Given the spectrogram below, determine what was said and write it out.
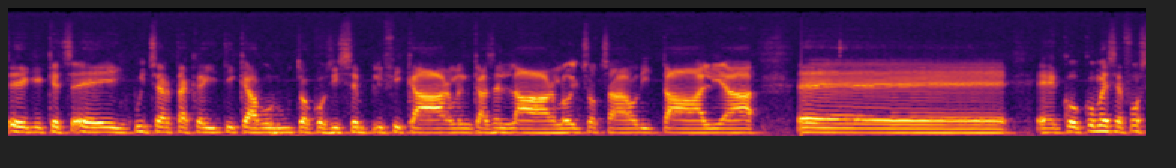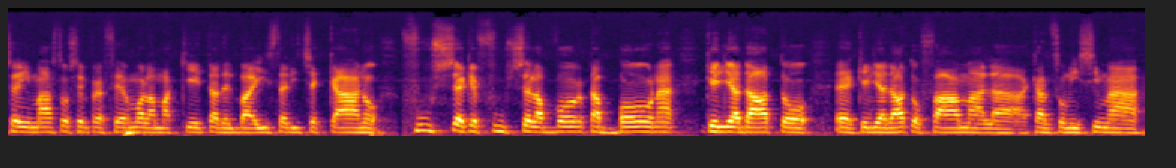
eh, che- eh, in cui certa critica ha voluto così semplificarlo, incasellarlo, il ciao ciao d'Italia, eh, eh, co- come se fosse rimasto sempre fermo alla macchietta del barista di Ceccano, fusse che fosse la volta buona che gli ha dato, eh, che gli ha dato fama la canzonissima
